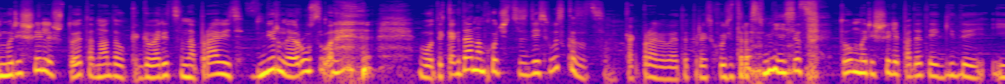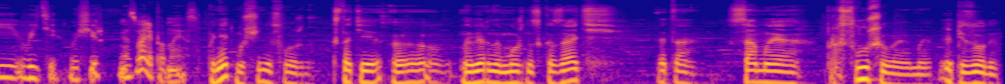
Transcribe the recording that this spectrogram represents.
И мы решили, что это надо, как говорится, направить в мирное русло. Вот. И когда нам хочется здесь высказаться, как правило, это происходит раз в месяц, то мы решили под этой гидой и выйти в эфир. Назвали ПМС. Понять мужчине сложно. Кстати, э, наверное, можно сказать, это самые прослушиваемые эпизоды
